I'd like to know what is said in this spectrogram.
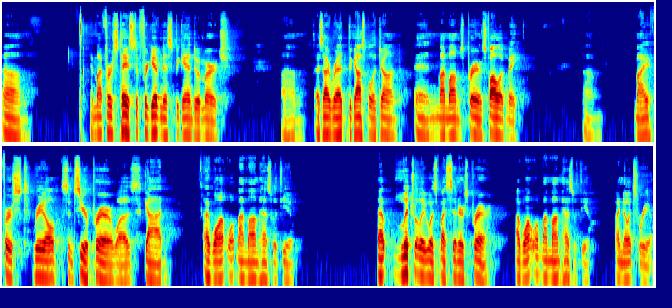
Um, and my first taste of forgiveness began to emerge um, as I read the Gospel of John, and my mom's prayers followed me. Um, my first real sincere prayer was God, I want what my mom has with you. That literally was my sinner's prayer. I want what my mom has with you. I know it's real.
